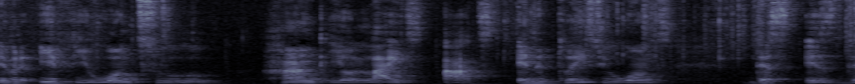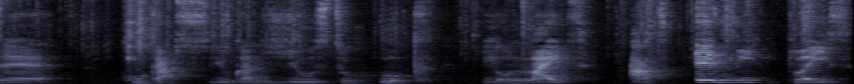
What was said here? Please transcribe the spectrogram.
even if you want to hang your lights at any place you want. This is the hookups you can use to hook your light at any place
